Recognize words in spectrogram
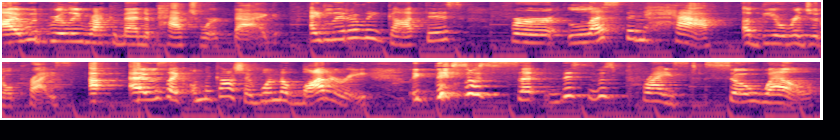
I would really recommend a patchwork bag. I literally got this for less than half of the original price. I, I was like, oh my gosh, I won the lottery. Like this was, this was priced so well.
